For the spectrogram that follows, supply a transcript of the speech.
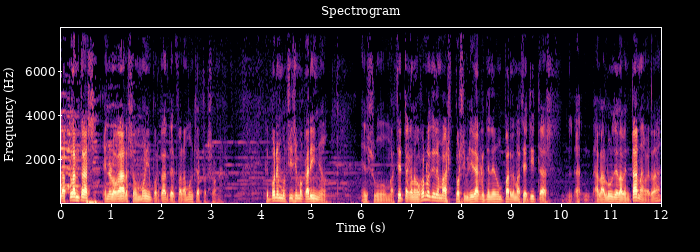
Las plantas en el hogar son muy importantes para muchas personas, que ponen muchísimo cariño en su maceta, que a lo mejor no tiene más posibilidad que tener un par de macetitas a la luz de la ventana, ¿verdad?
